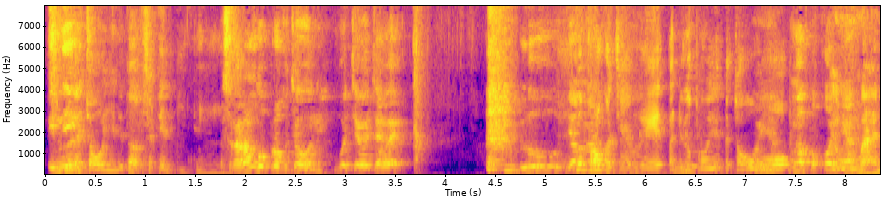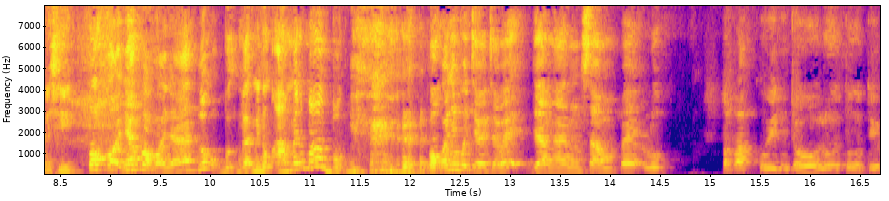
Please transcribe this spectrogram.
Ini- sebenarnya cowoknya itu harusnya kayak gini sekarang gue pro ke cowok nih buat cewek-cewek lu lu jangan pro ke cewek tadi lu pronya ke cowok Oh iya. Enggak Lu pokoknya. gimana sih Pokoknya pokoknya lu nggak minum amer mabuk gitu pokoknya buat cewek-cewek jangan sampai lu perlakuin cowok lu tuh eh,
